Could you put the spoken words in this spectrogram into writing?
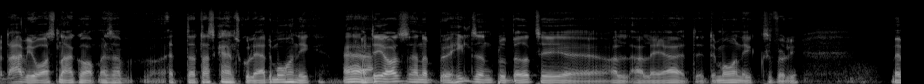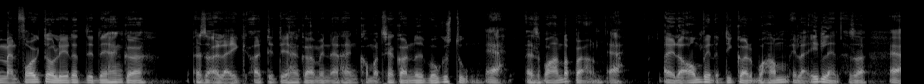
Og der har vi jo også snakket om, altså, at der, der skal han skulle lære, det må han ikke. Ja, ja. Og det er også, han er hele tiden blevet bedre til øh, at, at lære, at øh, det må han ikke selvfølgelig. Men man frygter jo lidt, at det er det, han gør. Altså, eller ikke, at det er det, han gør, men at han kommer til at gøre det ned i vuggestuen. Ja, Altså på andre børn. ja, Eller omvendt, at de gør det på ham, eller et eller andet. Altså, ja.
